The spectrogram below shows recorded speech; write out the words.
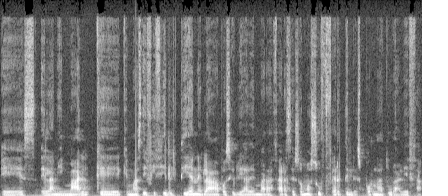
es el animal que, más difícil tiene la posibilidad de embarazarse, somos subfértiles por naturaleza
